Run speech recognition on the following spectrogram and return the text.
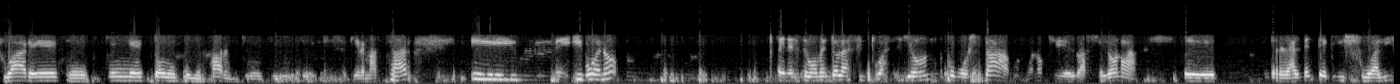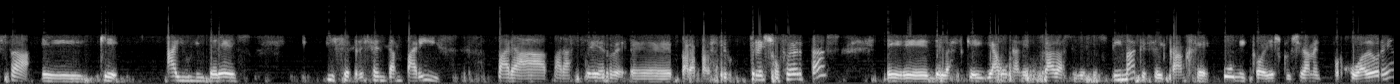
Suárez, eh, todos ellos saben que, se quiere marchar. Y, y bueno, en este momento la situación como está, pues bueno, que el Barcelona eh, realmente visualiza eh, que hay un interés y se presenta en París para, para, hacer, eh, para, para, hacer tres ofertas, eh, de las que ya una de entrada se desestima, que es el canje único y exclusivamente por jugadores.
